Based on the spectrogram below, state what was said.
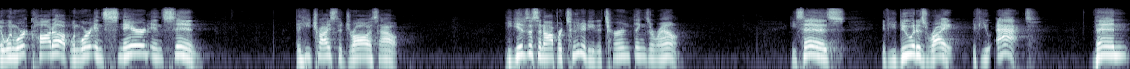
That when we're caught up, when we're ensnared in sin, that He tries to draw us out. He gives us an opportunity to turn things around. He says, if you do what is right, if you act, then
